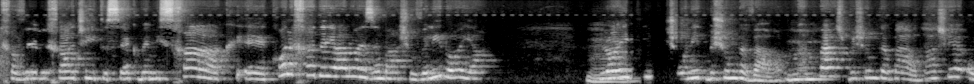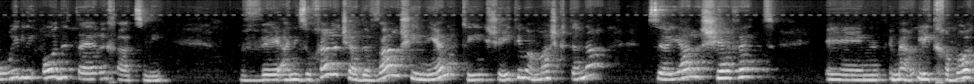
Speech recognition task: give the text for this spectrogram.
חבר אחד שהתעסק במשחק, אה, כל אחד היה לו איזה משהו ולי לא היה. Mm. לא הייתי כישרונית בשום דבר, ממש בשום דבר, מה שהוריד לי עוד את הערך העצמי. ואני זוכרת שהדבר שעניין אותי, שהייתי ממש קטנה, זה היה לשבת, אה, להתחבות,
